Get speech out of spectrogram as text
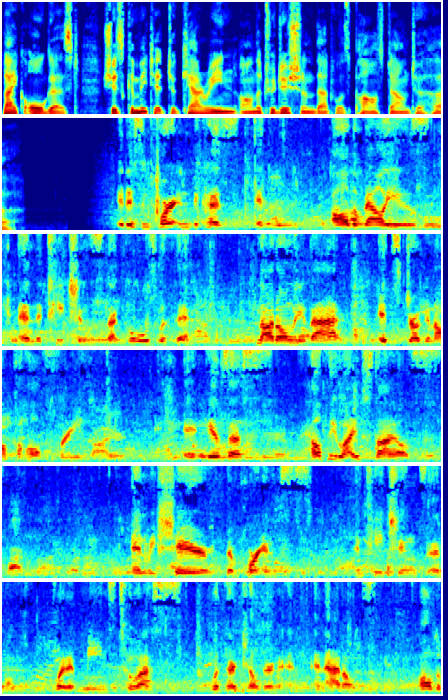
like August, she's committed to carrying on the tradition that was passed down to her. It is important because it, all the values and the teachings that goes with it. Not only that, it's drug and alcohol free. It gives us healthy lifestyles and we share the importance and teachings and what it means to us with our children and, and adults all the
